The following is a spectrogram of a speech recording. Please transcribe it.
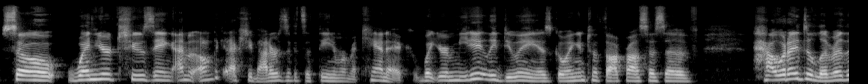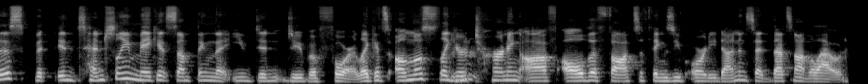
So when you're choosing, I don't, I don't think it actually matters if it's a theme or mechanic. What you're immediately doing is going into a thought process of how would I deliver this, but intentionally make it something that you didn't do before. Like it's almost like you're Mhm. turning off all the thoughts of things you've already done and said that's not allowed.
